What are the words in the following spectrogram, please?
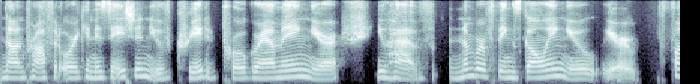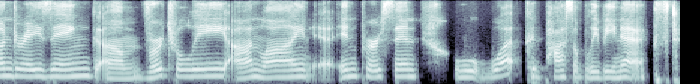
nonprofit organization. You've created programming. You're you have a number of things going. You you're fundraising um, virtually, online, in person. What could possibly be next?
